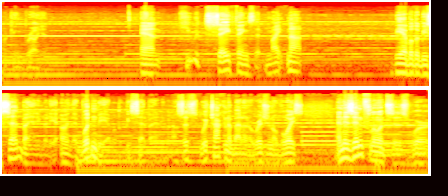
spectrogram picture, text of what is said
fucking brilliant. And he would say things that might not be able to be said by anybody. I mean, they wouldn't be able to be said by anyone else. We're talking about an original voice, and his influences were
